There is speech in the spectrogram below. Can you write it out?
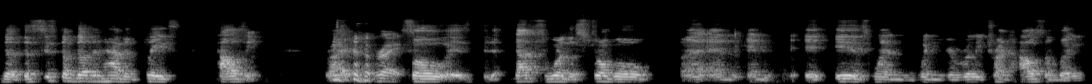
the the system doesn't have in place housing, right? right. So it, that's where the struggle and and it is when when you're really trying to house somebody.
